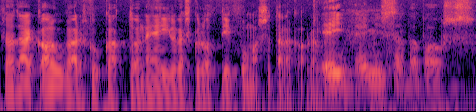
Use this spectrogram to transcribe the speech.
sanotaan, alkukaudessa kun katsoo, niin ei Ilves kyllä ole tippumassa tällä kaudella. Ei, ei missään tapauksessa.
